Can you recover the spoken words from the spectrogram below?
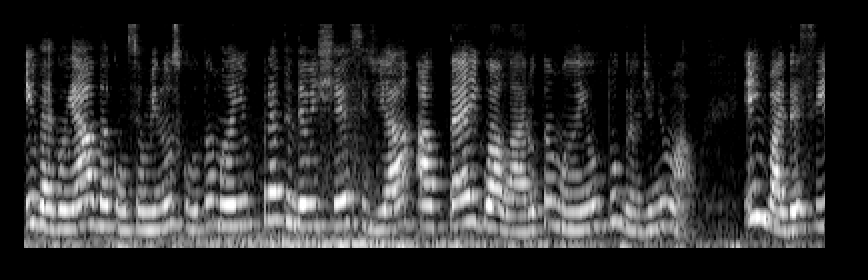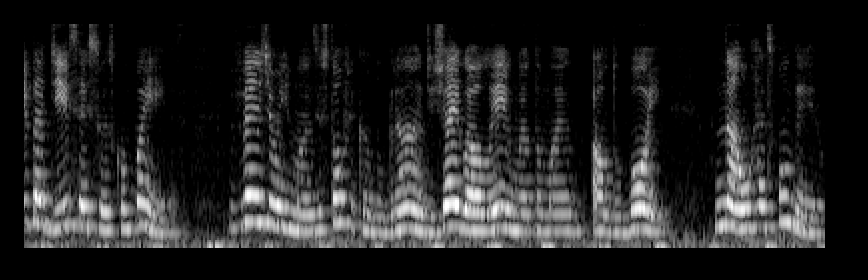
Envergonhada com seu minúsculo tamanho, pretendeu encher-se de ar até igualar o tamanho do grande animal. Envaidecida, disse às suas companheiras: Vejam, irmãs, estou ficando grande, já igualei o meu tamanho ao do boi? Não responderam.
